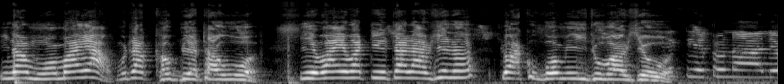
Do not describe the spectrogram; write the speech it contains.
એના મોંમાં આયા મોટા ખબ બેઠા હોય. એવા એવા ટેટા લાવશે ને તો આખું ગોમ એ જોવા આવશે હો ટેટો ના લે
